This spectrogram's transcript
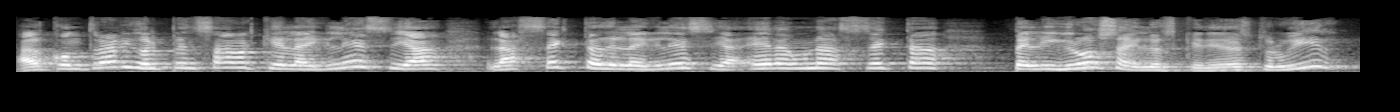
al contrario, él pensaba que la iglesia, la secta de la iglesia, era una secta peligrosa y los quería destruir.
